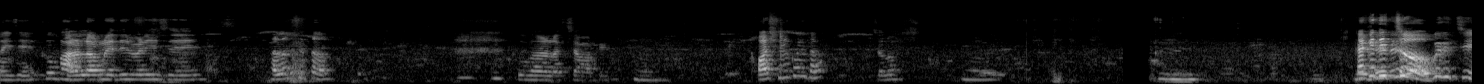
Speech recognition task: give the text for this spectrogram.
ওই যে খুব ভালো লাগল এদের বাড়ি এসে। ভালো আছে তো? খুব ভালো লাগছে আমাকে। খাওয়া শুরু করে দাও। চলো। কাকে দিচ্ছ? ওকে দিচ্ছি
